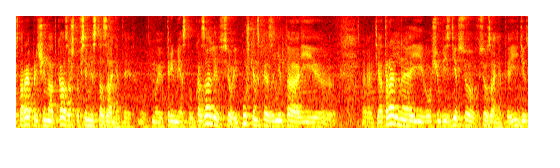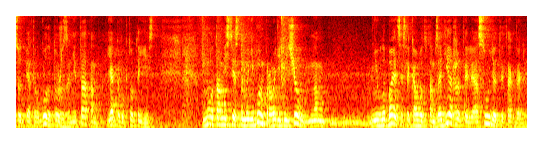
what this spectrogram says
вторая причина отказа, что все места заняты. Вот мы три места указали, все, и Пушкинская занята, и театральная, и, в общем, везде все, все занято. И 905 года тоже занята, там якобы кто-то есть. Но там, естественно, мы не будем проводить ничего, нам не улыбается, если кого-то там задержат или осудят и так далее.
